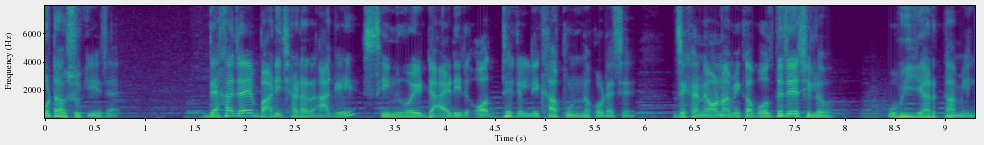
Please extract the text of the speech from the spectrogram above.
ওটাও শুকিয়ে যায়। দেখা যায় বাড়ি ছাড়ার আগে সিনু ওই ডায়েরির অর্ধেক লেখা পূর্ণ করেছে, যেখানে অনামিকা বলতে চেয়েছিল উই আর কামিং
